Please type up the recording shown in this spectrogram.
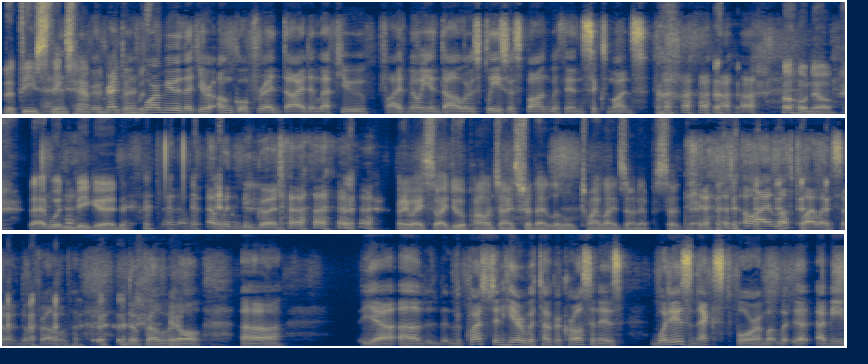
that these And things happen. we regret to even with- inform you that your uncle Fred died and left you five million dollars. Please respond within six months. oh no, that wouldn't be good. that, w- that wouldn't be good. anyway, so I do apologize for that little Twilight Zone episode there. oh, I love Twilight Zone. No problem. No problem at all. Uh, yeah. Uh, the question here with Tucker Carlson is, what is next for him? I mean,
